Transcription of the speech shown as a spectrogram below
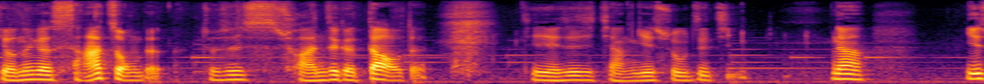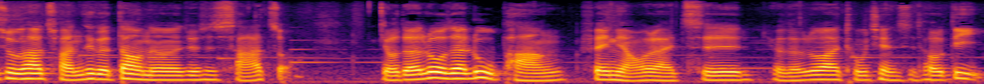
有那个撒种的，就是传这个道的，这也是讲耶稣自己。那耶稣他传这个道呢，就是撒种，有的落在路旁，飞鸟会来吃；有的落在土浅石头地，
